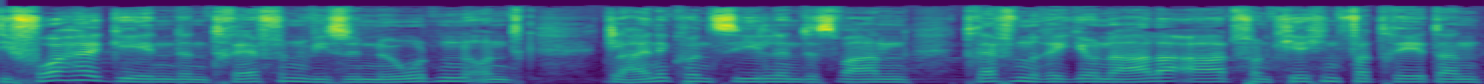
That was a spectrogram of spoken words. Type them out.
Die vorhergehenden Treffen wie Synoden und kleine Konzilien, das waren Treffen regionaler Art von Kirchenvertretern,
